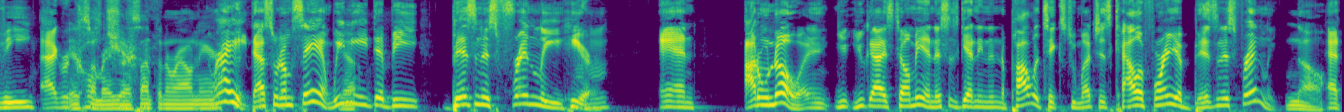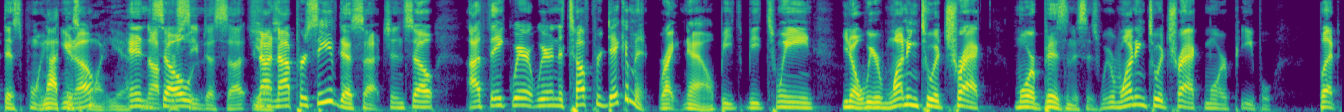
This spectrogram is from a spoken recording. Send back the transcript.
DMV, Agriculture. yeah, something around there. Right. That's what I'm saying. We Yeah. need to be business friendly here. Mm-hmm. And I don't know. And you, you guys tell me, and this is getting into politics too much. Is California business friendly No, at this point? Not you this know? point, yeah. And Not so perceived as such. not Yes. not perceived as such. And so I think we're we're in a tough predicament right now. Be, between you know we're wanting to attract more businesses, we're wanting to attract more people, but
